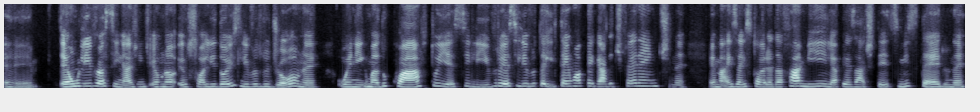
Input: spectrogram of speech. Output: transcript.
É, é um livro assim, a gente eu, não, eu só li dois livros do Joel, né? O Enigma do Quarto e esse livro, e esse livro tem, tem uma pegada diferente, né? É mais a história da família, apesar de ter esse mistério, né?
